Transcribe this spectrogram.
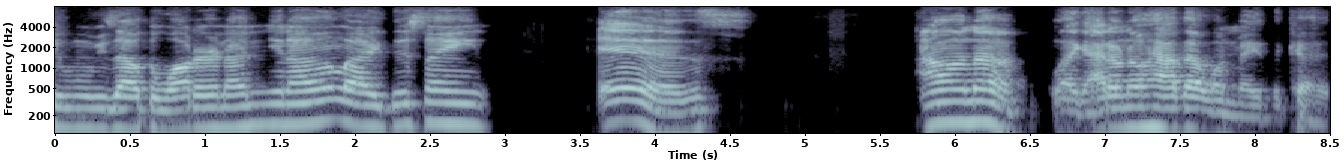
two movies out the water or nothing, you know? Like this ain't is I don't know. Like I don't know how that one made the cut.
